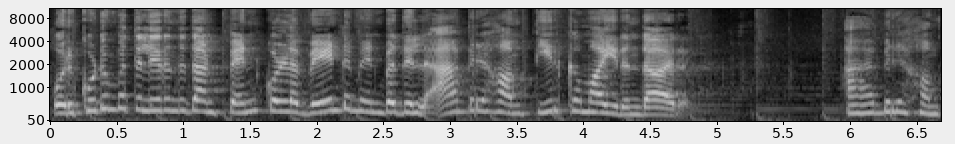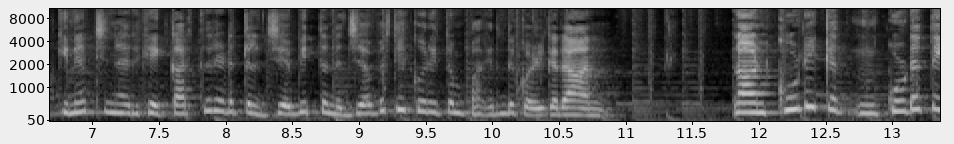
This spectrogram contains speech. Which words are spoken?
ஒரு குடும்பத்திலிருந்து தான் பெண் கொள்ள வேண்டும் என்பதில் ஆபிரஹாம் தீர்க்கமாயிருந்தார். ஆபிரஹாம் கிணற்றின் அருகே கர்த்தரிடத்தில் ஜெபித்த அந்த ஜெபத்தை குறித்தும் பகிர்ந்து கொள்கிறான். நான் குடிக்க குடத்தை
